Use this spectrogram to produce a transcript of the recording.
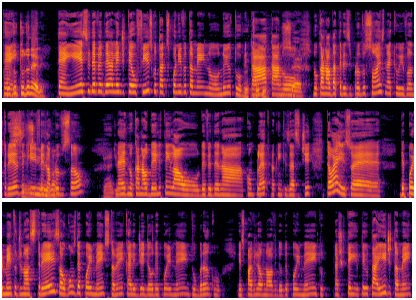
Tem. tudo, tudo nele. Tem. E esse DVD, além de ter o físico, tá disponível também no, no YouTube, tá? Tá no, Certo. no canal da 13 Produções, né? Que o Ivan 13, que Sim, fez a Ivan. produção. Grande, né? Ivan. No canal dele tem lá o DVD na completo para quem quiser assistir. Então é isso, é depoimento de nós três, alguns depoimentos também, KLJ deu depoimento, o Branco, esse Pavilhão 9 deu depoimento, acho que tem, tem o Taíde também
